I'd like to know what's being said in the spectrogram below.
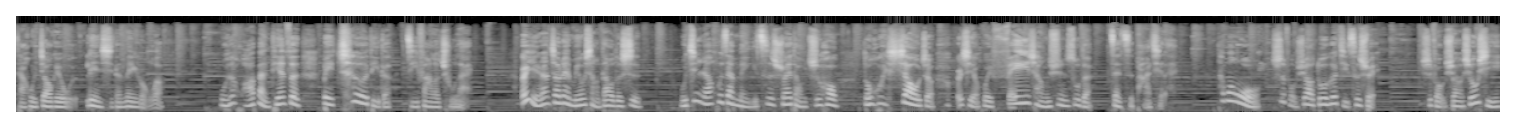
才会教给我练习的内容了。我的滑板天分被彻底的激发了出来，而也让教练没有想到的是，我竟然会在每一次摔倒之后都会笑着，而且会非常迅速的再次爬起来。他问我是否需要多喝几次水。是否需要休息？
